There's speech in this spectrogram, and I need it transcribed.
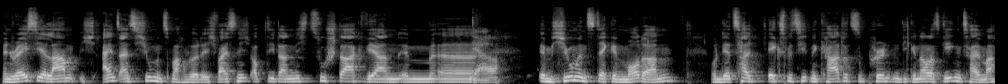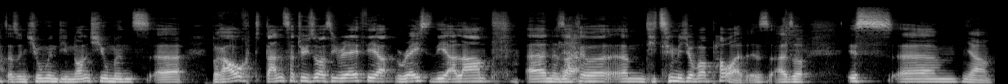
wenn Racy Alarm ich 1-1 Humans machen würde, ich weiß nicht, ob die dann nicht zu stark wären im, äh, ja. im Humans-Deck in Modern. Und jetzt halt explizit eine Karte zu printen, die genau das Gegenteil macht, also ein Human, die Non-Humans äh, braucht, dann ist natürlich sowas wie Race the, Race the Alarm äh, eine ja. Sache, ähm, die ziemlich overpowered ist. Also ist, ähm, ja.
